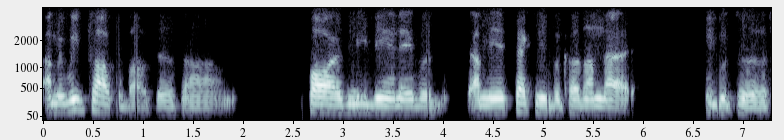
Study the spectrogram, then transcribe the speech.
I mean we've talked about this. Um, as far as me being able, I mean, me because I'm not able to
